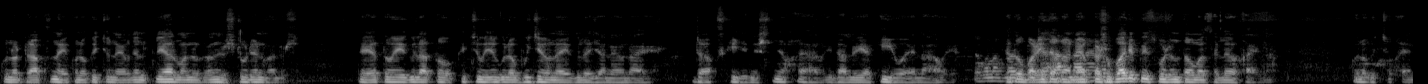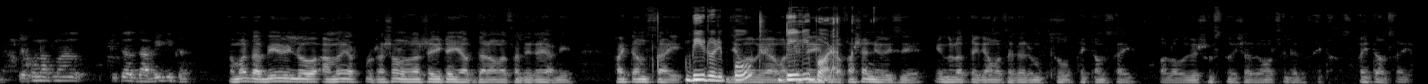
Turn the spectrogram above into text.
কোনো ড্রাগস নাই কোনো কিছু নাই। একজন প্লেয়ার মানুষ একজন স্টুডেন্ট মানুষ। তো এত এগুলা তো কিছু এগুলো বুঝেও না এগুলো জানেও না। ড্রাগস কি জিনিস? এটা লইয়া কি হয় না হয়। এত আপনার বাড়ি থাকা না একটা সুপারি পিস পর্যন্ত আমার ছেলেও খায় না। কোনো কিছু খায় না। এখন আপনার কিতা দাবি কিতা আমার দাবি হইল আমার প্রশাসন আছে এটাই আবদার আমার ছেলেরে আমি খাইতাম চাই। ব্যুরো রিপোর্ট ডেইলি বড়া এগুলা ফাঁসানি হয়েছে এগুলোর থেকে আমার ছেলের মুক্ত খাইতাম চাই ভালোভাবে সুস্থ হিসাবে আমার ছেলেকে খাইতাম খাইতাম চাই।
